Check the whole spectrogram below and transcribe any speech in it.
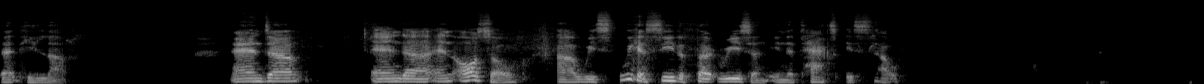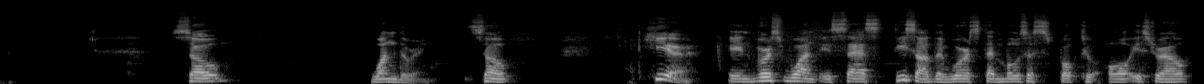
that he loved, and uh, and uh, and also uh, we we can see the third reason in the text itself. So, wondering. So, here in verse 1, it says, These are the words that Moses spoke to all Israel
